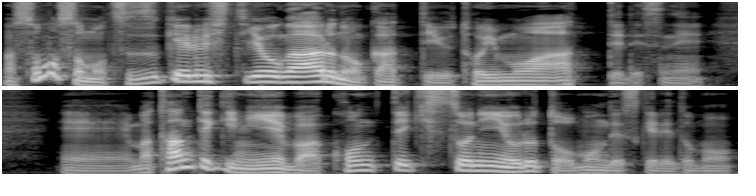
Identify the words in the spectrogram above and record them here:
まあ、そもそも続ける必要があるのかっていう問いもあってですね、えー、まあ、端的に言えばコンテキストによると思うんですけれども、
